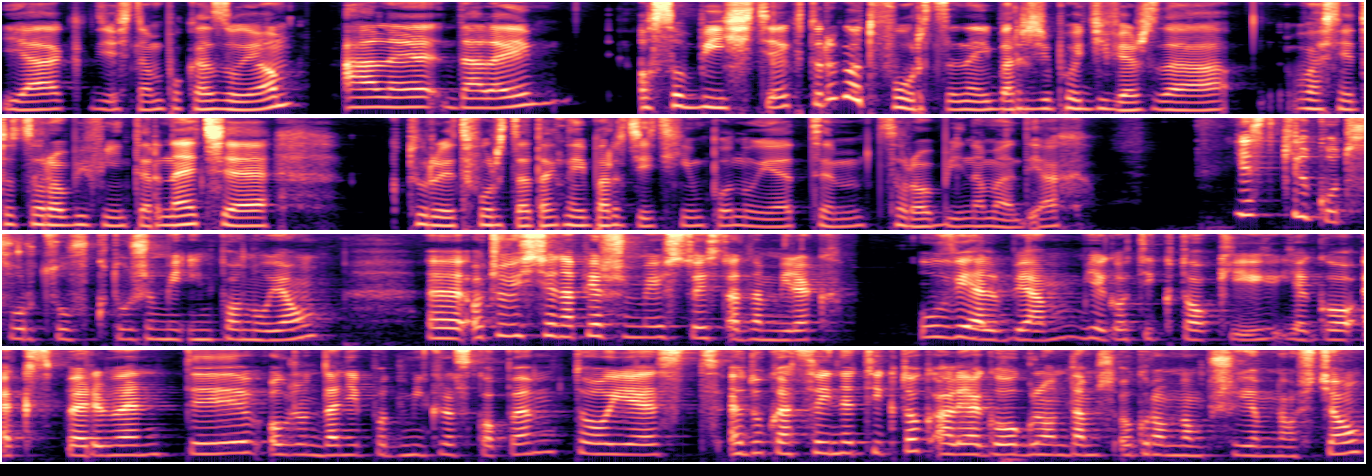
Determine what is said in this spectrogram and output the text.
jak gdzieś tam pokazują. Ale dalej, osobiście, którego twórcy najbardziej podziwiasz za właśnie to, co robi w internecie, który twórca tak najbardziej Ci imponuje tym, co robi na mediach? Jest kilku twórców, którzy mi imponują. E, oczywiście na pierwszym miejscu jest Adam Mirek. Uwielbiam jego TikToki, jego eksperymenty, oglądanie pod mikroskopem. To jest edukacyjny TikTok, ale ja go oglądam z ogromną przyjemnością.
